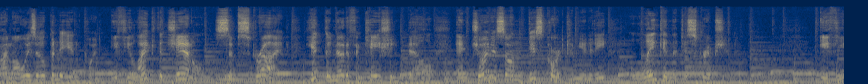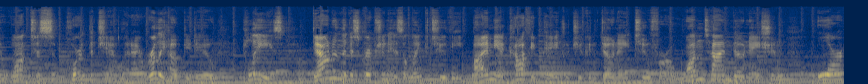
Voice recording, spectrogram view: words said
I'm always open to input. If you like the channel, subscribe, hit the notification bell, and join us on the Discord community, link in the description. If you want to support the channel, and I really hope you do, please, down in the description is a link to the Buy Me a Coffee page, which you can donate to for a one time donation, or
